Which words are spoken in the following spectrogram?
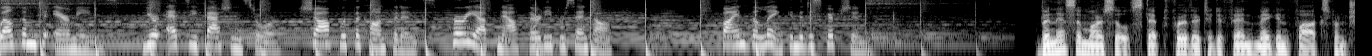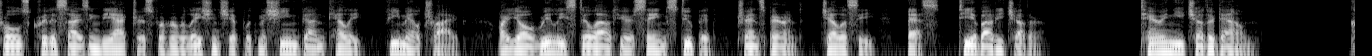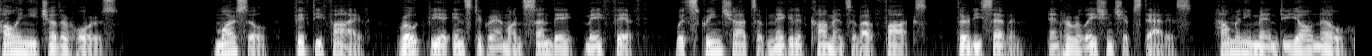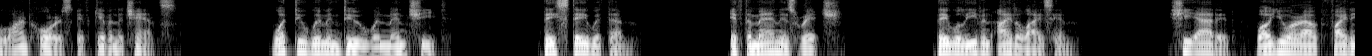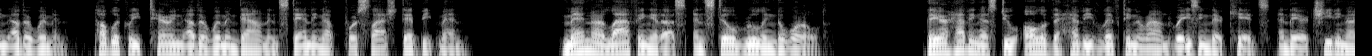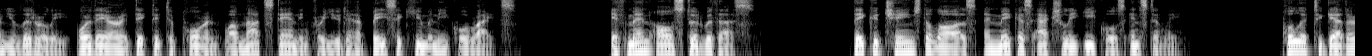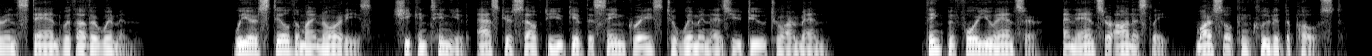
Welcome to Airmeans, your Etsy fashion store. Shop with the confidence. Hurry up now 30% off. Find the link in the description. Vanessa Marcil stepped further to defend Megan Fox from trolls criticizing the actress for her relationship with Machine Gun Kelly, female tribe. Are y'all really still out here saying stupid, transparent, jealousy, s, t about each other? Tearing each other down. Calling each other whores. Marcil, 55, wrote via Instagram on Sunday, May 5, with screenshots of negative comments about Fox, 37, and her relationship status. How many men do y'all know who aren't whores if given the chance? What do women do when men cheat? They stay with them. If the man is rich, they will even idolize him. She added, while you are out fighting other women, publicly tearing other women down and standing up for slash deadbeat men. Men are laughing at us and still ruling the world. They are having us do all of the heavy lifting around raising their kids and they are cheating on you literally or they are addicted to porn while not standing for you to have basic human equal rights. If men all stood with us, they could change the laws and make us actually equals instantly. Pull it together and stand with other women. We are still the minorities, she continued. Ask yourself do you give the same grace to women as you do to our men? Think before you answer, and answer honestly, Marcil concluded the post.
